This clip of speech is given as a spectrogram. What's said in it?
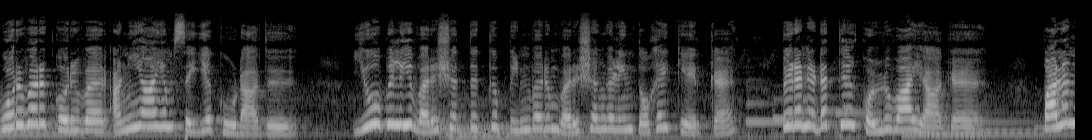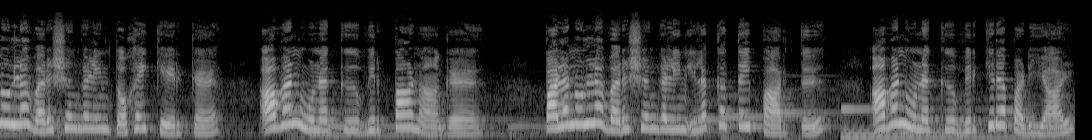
ஒருவருக்கொருவர் அநியாயம் செய்யக்கூடாது. யூபிலி வருஷத்துக்கு பின்வரும் வருஷங்களின் தொகை கேட்க பிறனிடத்தில் கொள்ளுவாயாக. பலனுள்ள வருஷங்களின் தொகை கேட்க அவன் உனக்கு விற்பானாக. பலனுள்ள வருஷங்களின் இலக்கத்தை பார்த்து அவன் உனக்கு விற்கிறபடியால்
